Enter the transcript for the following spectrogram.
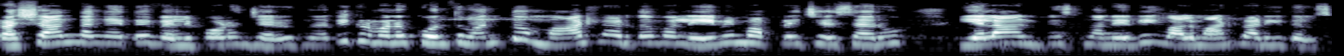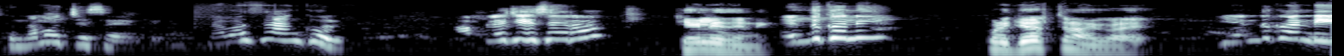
ప్రశాంతంగా అయితే వెళ్ళిపోవడం జరుగుతుంది. ఇక్కడ మనం కొంతమందితో మాట్లాడదాం. వాళ్ళు ఏమేమి అప్లై చేశారు? ఎలా అనిపిస్తుంది అనేది వాళ్ళు మాట్లాడి తెలుసుకుందాం. వచ్చేసేయండి. నమస్తే అంకుల్. అప్లై చేశారా? చేయలేదండి. ఎందుకని? ఇప్పుడు చేస్తున్నాం ఇవాళ. ఎందుకండి?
